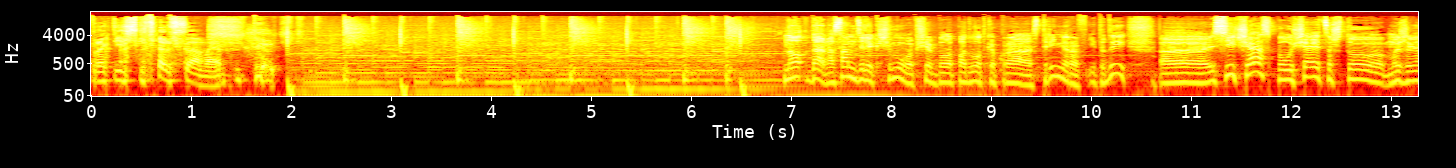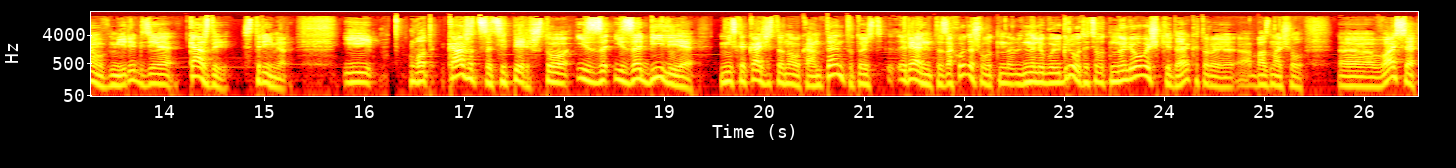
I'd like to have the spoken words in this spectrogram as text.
практически то же самое. Но да, на самом деле, к чему вообще была подводка про стримеров и т.д. Э, сейчас получается, что мы живем в мире, где каждый стример. И вот кажется теперь, что из-за изобилия низкокачественного контента, то есть реально ты заходишь вот на, на любую игру, вот эти вот нулевочки, да, которые обозначил э, Вася,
